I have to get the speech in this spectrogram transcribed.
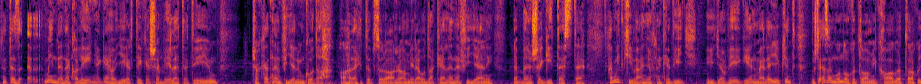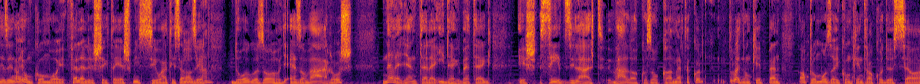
hát ez mindennek a lényege, hogy értékesebb életet éljünk, csak hát nem figyelünk oda a legtöbbször arra, amire oda kellene figyelni, ebben segítesz te. Hát mit kívánjak neked így, így a végén? Mert egyébként most ezen gondolkodtam, amíg hallgattalak, hogy ez egy nagyon komoly, felelősségteljes misszió, hát hiszen azért dolgozol, hogy ez a város ne legyen tele idegbeteg és szétzilált vállalkozókkal, mert akkor tulajdonképpen apró mozaikonként rakod össze a,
